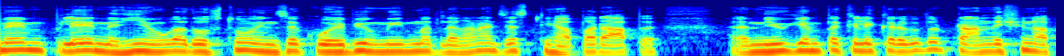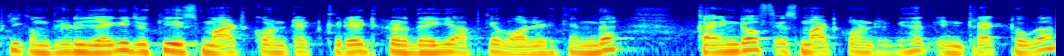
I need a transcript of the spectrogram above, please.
में प्ले नहीं होगा दोस्तों। इनसे कोई भी उम्मीद मत लगाना। जस्ट यहाँ पर आप न्यू गेम पर क्लिक करोगे तो ट्रांजेक्शन आपकी कंप्लीट हो जाएगी, जो कि स्मार्ट कॉन्टैक्ट क्रिएट कर देगी आपके वॉलेट के अंदर। काइंड ऑफ़ स्मार्ट कॉन्ट्रैक्ट के साथ इंटरेक्ट होगा।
